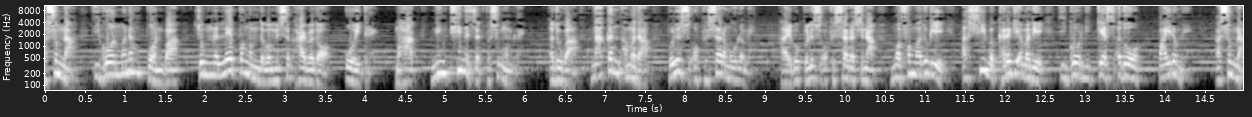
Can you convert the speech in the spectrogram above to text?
ꯑꯁꯨꯝꯅ ꯏꯒꯣꯔ ꯃꯅꯝ ꯄꯣꯟꯕ ꯆꯨꯝꯅ ꯂꯦꯞꯄ ꯉꯝꯗꯕ ꯃꯤꯁꯛ ꯍꯥꯏꯕꯗꯣ ꯑꯣꯏꯗ꯭ꯔꯦ ꯃꯍꯥꯛ ꯅꯤꯡꯊꯤꯅ ꯆꯠꯄꯁꯨ ꯉꯝꯂꯦ ꯑꯗꯨꯒ ꯅꯥꯀꯟ ꯑꯃꯗ ꯄꯨꯂꯤꯁ ꯑꯣꯐꯤꯁꯔ ꯑꯃ ꯎꯠꯂꯝꯃꯤ ꯍꯥꯏꯔꯤꯕ ꯄꯨꯂꯤꯁ ꯑꯣꯐꯤꯁꯔ ꯑꯁꯤꯅ ꯃꯐꯝ ꯑꯗꯨꯒꯤ ꯑꯁꯤꯕ ꯈꯔꯒꯤ ꯑꯃꯗꯤ ꯏꯒꯣꯔꯒꯤ ꯀꯦꯁ ꯑꯗꯣ ꯄꯥꯏꯔꯝꯃꯤ ꯑꯁꯨꯝꯅ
